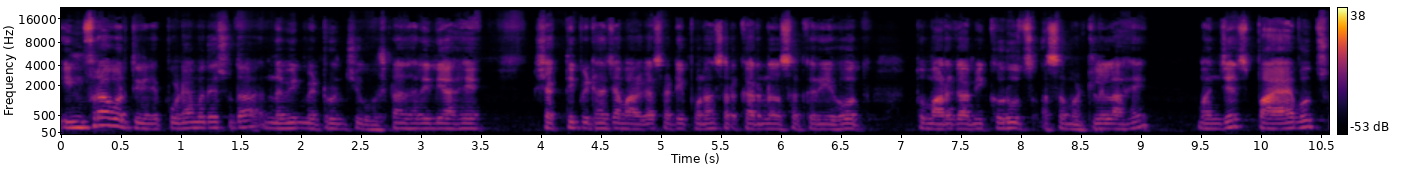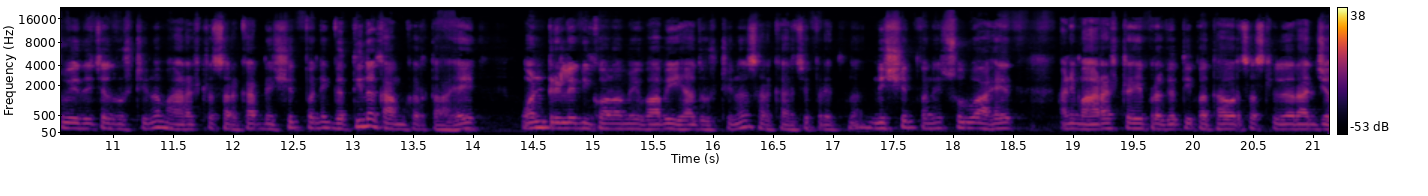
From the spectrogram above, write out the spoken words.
इन्फ्रावरती म्हणजे पुण्यामध्ये सुद्धा नवीन मेट्रोची घोषणा झालेली आहे. शक्तिपीठाच्या मार्गासाठी पुन्हा सरकारनं सक्रिय होत तो मार्ग आम्ही करूच असं म्हटलेलं आहे. म्हणजेच पायाभूत सुविधेच्या दृष्टीनं महाराष्ट्र सरकार निश्चितपणे गतीनं काम करतं आहे. वन ट्रिलियन इकॉनॉमी व्हावी ह्या दृष्टीनं सरकारचे प्रयत्न निश्चितपणे सुरू आहेत. आणि महाराष्ट्र हे प्रगतीपथावरचं असलेलं राज्य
